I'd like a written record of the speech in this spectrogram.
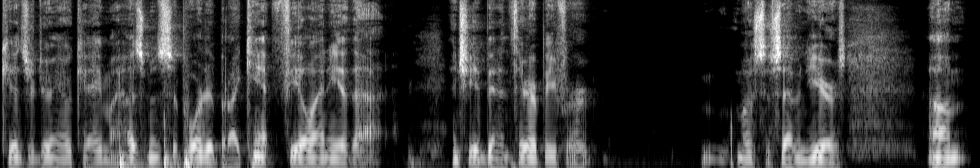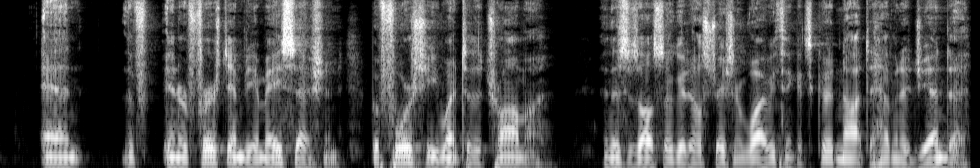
kids are doing okay. My husband's supportive, but I can't feel any of that. And she had been in therapy for most of seven years. Um, and the, in her first MDMA session, before she went to the trauma, And this is also a good illustration of why we think it's good not to have an agenda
